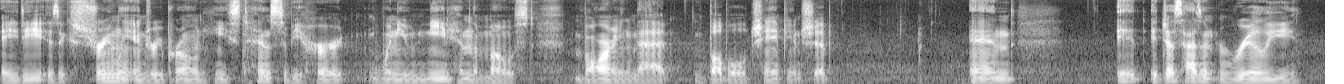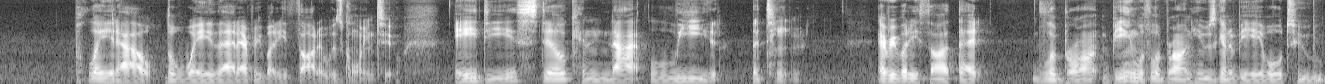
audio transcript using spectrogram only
AD is extremely injury prone. He tends to be hurt when you need him the most, barring that bubble championship. And it it just hasn't really played out the way that everybody thought it was going to. AD still cannot lead a team. Everybody thought that LeBron, being with LeBron, he was going to be able to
